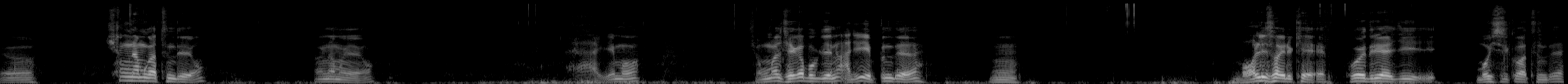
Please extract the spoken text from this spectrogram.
어, 향나무 같은데요. 향나무예요. 아, 이게 뭐 정말 제가 보기에는 아주 예쁜데 음, 멀리서 이렇게 보여드려야지 멋있을 것 같은데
